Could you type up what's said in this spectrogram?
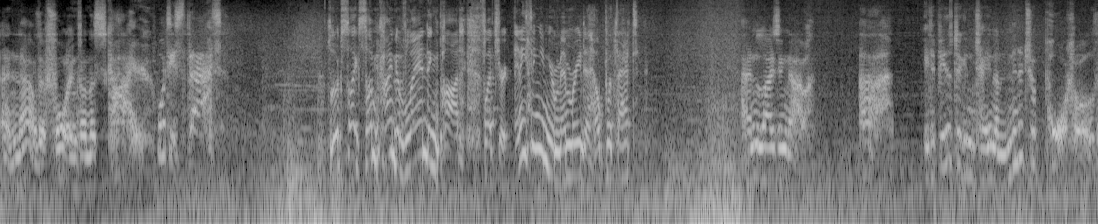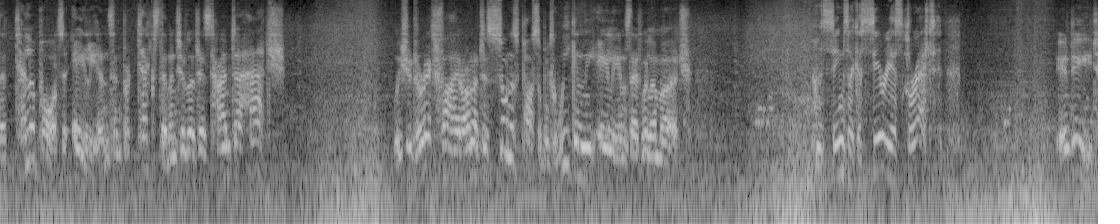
And now they're falling from the sky. What is that? Looks like some kind of landing pod. Fletcher, anything in your memory to help with that? Analyzing now. Ah, it appears to contain a miniature portal that teleports aliens and protects them until it is time to hatch. We should direct fire on it as soon as possible to weaken the aliens that will emerge. It seems like a serious threat. Indeed.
